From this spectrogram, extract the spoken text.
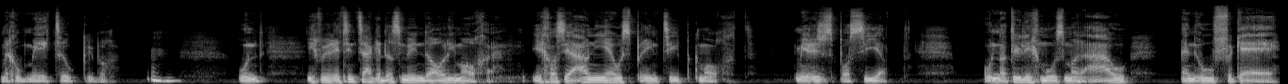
man kommt mehr zurück über. Mhm. Und ich würde jetzt nicht sagen, das müssen alle machen. Ich habe es ja auch nie aus Prinzip gemacht. Mir ist es passiert. Und natürlich muss man auch einen Haufen geben.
